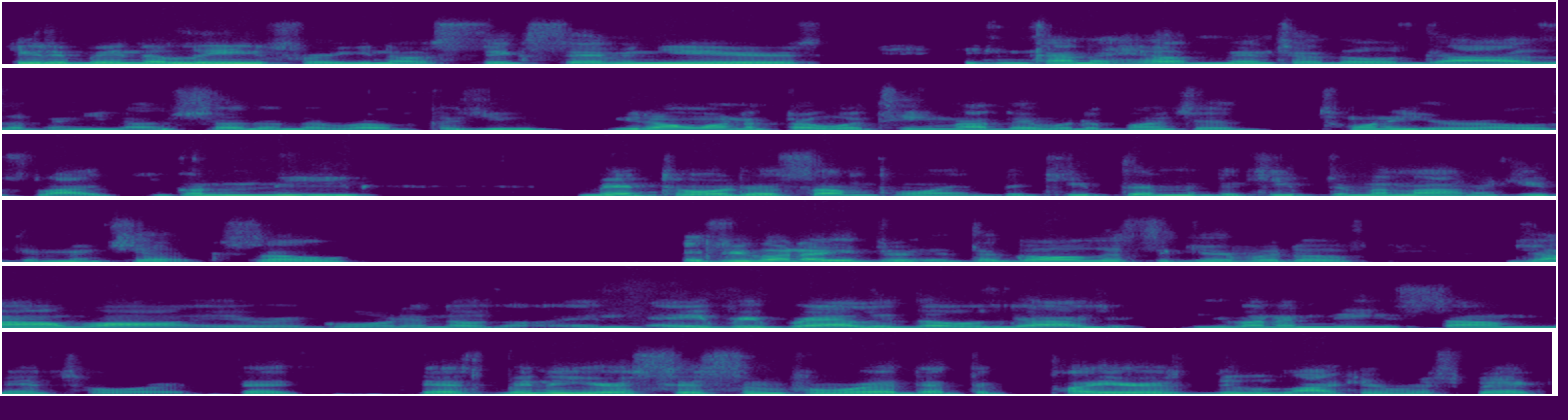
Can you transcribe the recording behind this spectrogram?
he'd have been in the league for you know six, seven years. He can kind of help mentor those guys up and you know show them the rope because you you don't want to throw a team out there with a bunch of 20 year olds. Like you're gonna need mentored at some point to keep them to keep them in line and keep them in check. So if you're gonna if, if the goal is to get rid of John Wall, Eric Gordon, those and Avery Bradley, those guys, you're gonna need some mentor that that's been in your system for where that the players do like and respect.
